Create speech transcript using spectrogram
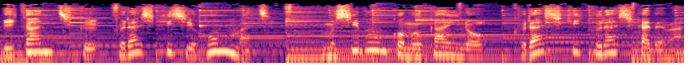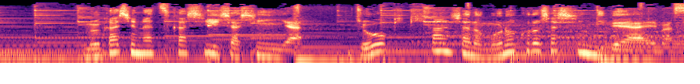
美観地区倉敷市本町虫文庫向かいの「倉敷倉歯科」では昔懐かしい写真や蒸気機関車のモノクロ写真に出会えます。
